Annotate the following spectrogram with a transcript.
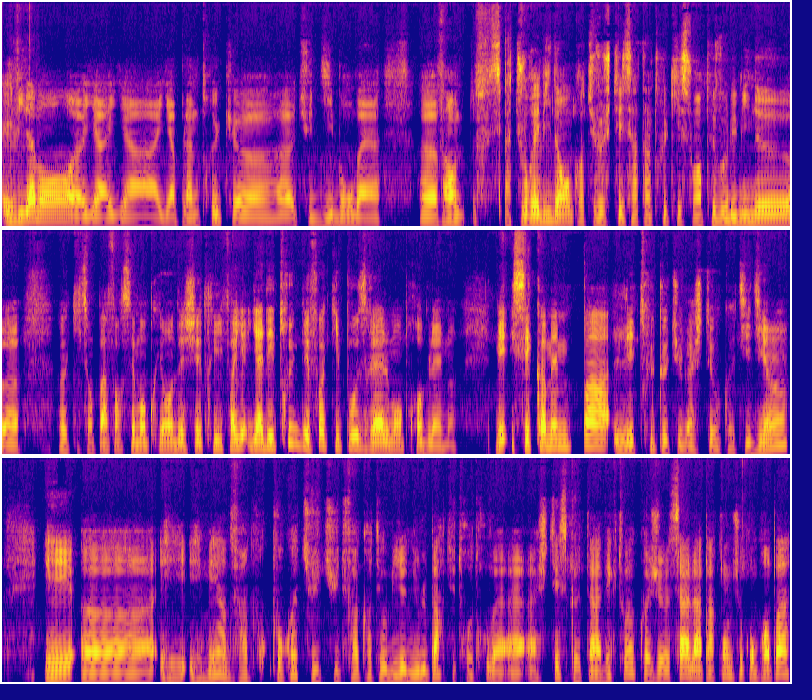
évidemment, il y a, y, a, y a, plein de trucs. tu te dis bon ben, enfin c'est pas toujours évident quand tu veux jeter certains trucs qui sont un peu volumineux, qui sont pas forcément pris en déchetterie. Enfin il y, a des trucs des fois qui posent réellement problème. Mais c'est quand même pas les trucs que tu vas acheter au quotidien. Et, euh, et, merde, pourquoi tu, quand tu es au milieu de nulle part, tu te retrouves à, acheter ce que tu as avec toi quoi. Je, Ça, là, par contre, je comprends pas.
